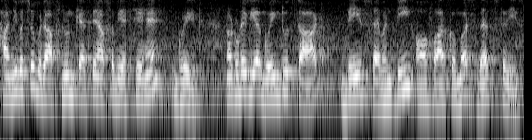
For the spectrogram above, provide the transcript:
हाँ जी बच्चों गुड आफ्टरनून कैसे हैं आप सभी? अच्छे हैं? Great now today we are going to start day 17 of our commerce web series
